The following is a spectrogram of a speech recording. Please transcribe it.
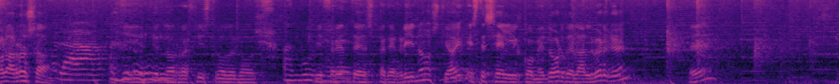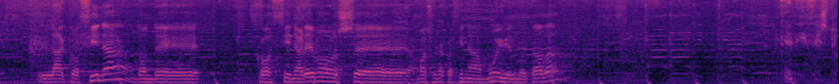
Hola Rosa. Hola. Aquí haciendo registro de los Ah, diferentes peregrinos que hay. Este es el comedor del albergue. ¿eh? La cocina, donde cocinaremos, eh, además una cocina muy bien dotada. ¿Qué dices tú?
